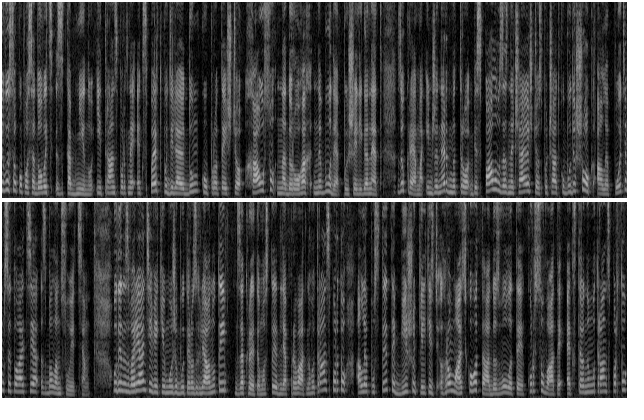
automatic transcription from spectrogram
І високопосадовець з Кабміну, і транспортний експерт поділяють думку про те, що хаосу на дорогах не буде. Пише Ліганет. Зокрема, інженер Дмитро Біспалов зазначає, що спочатку буде шок, але потім ситуація збалансується. Один із варіантів, який може бути розглянутий, закрити мости для приватного транспорту, але пустити більшу кількість громадського та дозволити курсувати екстреному транспорту,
